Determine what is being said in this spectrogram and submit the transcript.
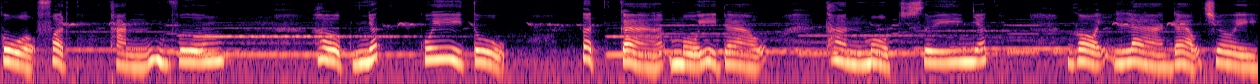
của phật thánh vương hợp nhất quy tụ tất cả mỗi đạo. Thành một duy nhất, gọi là đạo trời,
